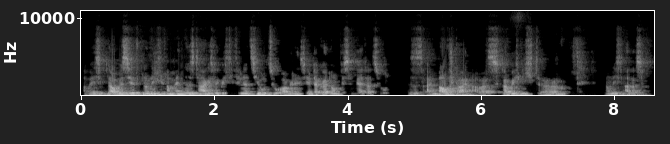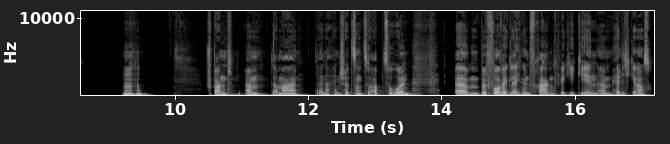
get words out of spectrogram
Aber ich glaube, es hilft noch nicht, am Ende des Tages wirklich die Finanzierung zu organisieren. Da gehört noch ein bisschen mehr dazu. Das ist ein Baustein, aber es ist, glaube ich, nicht, ähm, noch nicht alles. Mhm. Spannend, ähm, da mal deine Einschätzung zu abzuholen. Ähm, bevor wir gleich in den Fragen-Quickie gehen, ähm, hätte ich gerne noch einen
